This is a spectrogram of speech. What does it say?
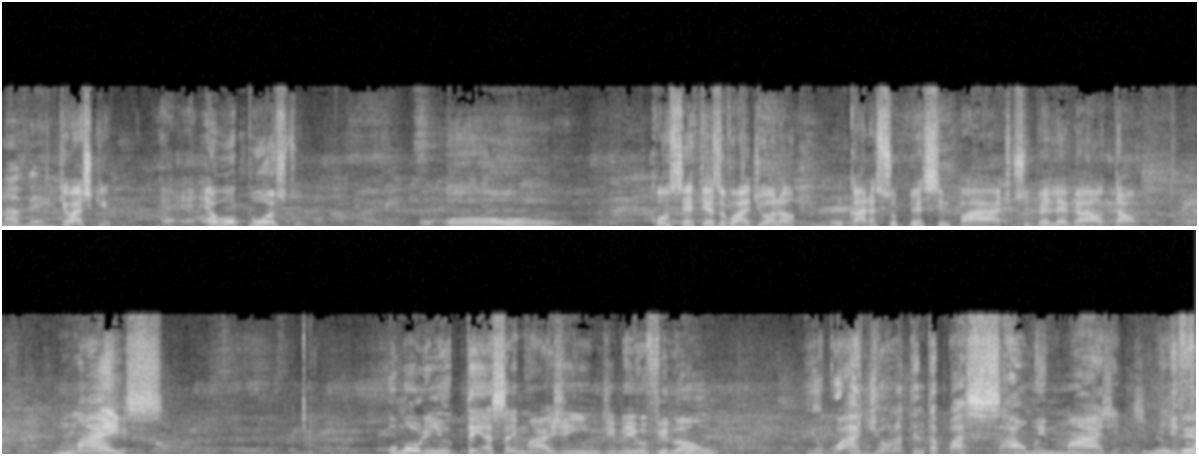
lá vem. que eu acho que é, é- é o oposto. O, o- com certeza o Guardiola é um cara super simpático, super legal, tal. Mas o Mourinho tem essa imagem de meio vilão e o Guardiola tenta passar uma imagem. De, meu Ele Deus,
